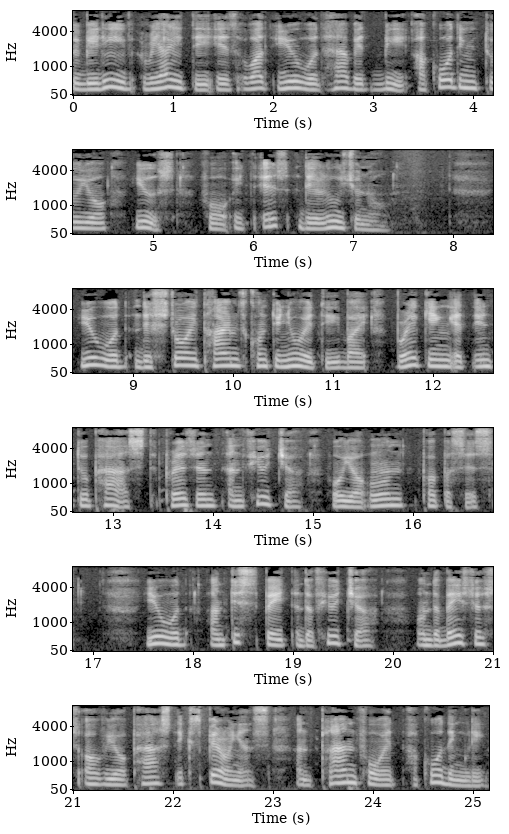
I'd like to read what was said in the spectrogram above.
to believe reality is what you would have it be according to your use, for it is delusional. You would destroy time's continuity by breaking it into past, present, and future for your own purposes you would anticipate the future on the basis of your past experience and plan for it accordingly.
